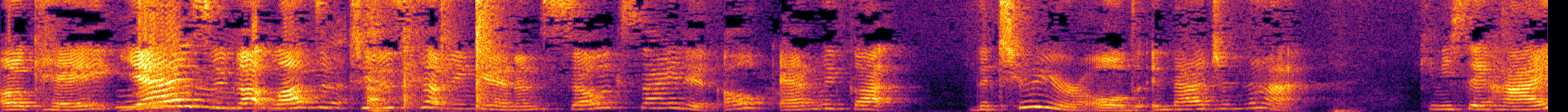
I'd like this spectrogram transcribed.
Okay. Yes, we've got lots of twos coming in. I'm so excited. Oh, and we've got the two year old. Imagine that. Can you say hi?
